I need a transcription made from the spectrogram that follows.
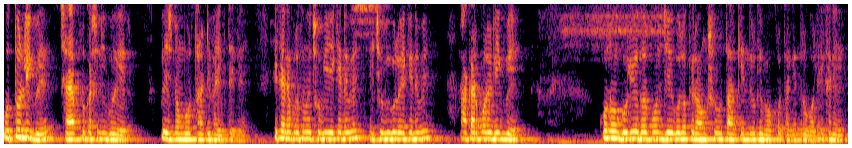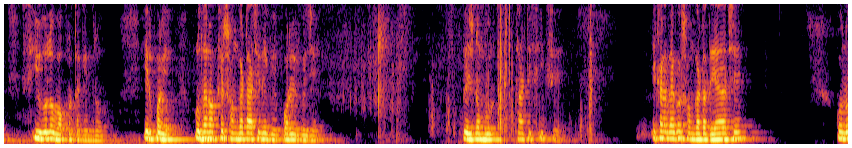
উত্তর লিখবে ছায়া প্রকাশনী বইয়ের পেজ নম্বর থার্টি ফাইভ থেকে। এখানে প্রথমে ছবি এঁকে নেবে, এই ছবিগুলো এঁকে নেবে। আঁকার পরে লিখবে, কোনো গোলীয় দর্পণ যে গোলকের অংশ তার কেন্দ্রকে বক্রতা কেন্দ্র বলে। এখানে সি হলো বক্রতা কেন্দ্র। এরপরে প্রধান অক্ষের সংজ্ঞাটা আছে দেখবে, পরের পেজে পেজ নম্বর থার্টি সিক্সে এখানে দেখো সংজ্ঞাটা দেয়া আছে, কোনো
